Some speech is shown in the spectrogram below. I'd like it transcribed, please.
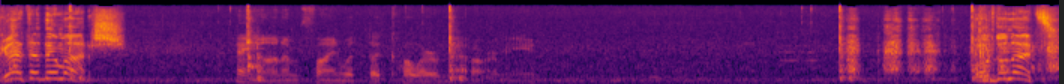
Gata de marș! Hang on, I'm fine with the color of that army. Ordonați!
